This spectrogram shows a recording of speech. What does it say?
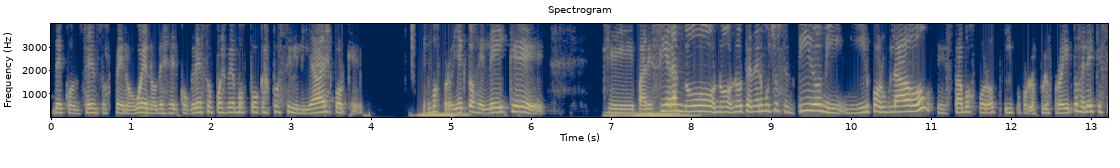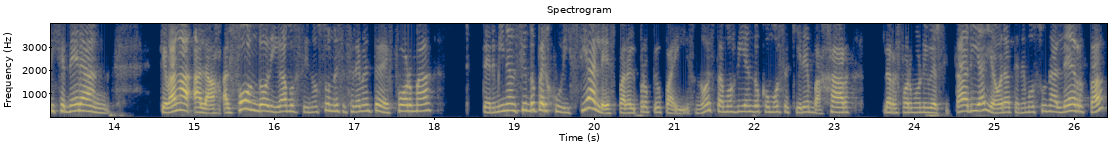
de consensos. Pero bueno, desde el Congreso pues vemos pocas posibilidades porque vemos proyectos de ley que, que parecieran no, no, no tener mucho sentido ni, ni, ir por un lado, estamos por, y por los, proyectos de ley que sí generan, que van a, al fondo, digamos, si no son necesariamente de forma, terminan siendo perjudiciales para el propio país, ¿no? Estamos viendo cómo se quieren bajar la reforma universitaria y ahora tenemos una alerta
